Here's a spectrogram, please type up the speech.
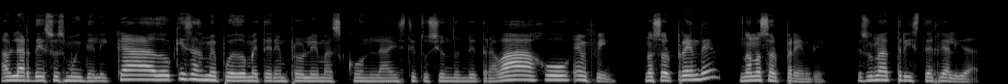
hablar de eso es muy delicado, quizás me puedo meter en problemas con la institución donde trabajo, en fin. ¿Nos sorprende? No nos sorprende. Es una triste realidad.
